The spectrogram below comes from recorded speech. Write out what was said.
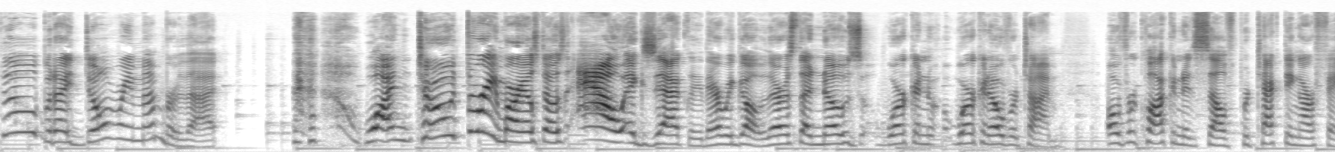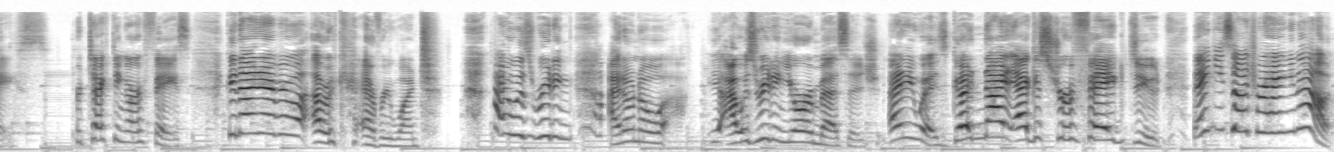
though, but I don't remember that. One, two, three, Mario's nose. Ow, exactly. There we go. There's the nose working working overtime. Overclocking itself, protecting our face. Protecting our face. Good night, everyone. Uh, everyone. I was reading, I don't know, I was reading your message. Anyways, good night, extra fake dude. Thank you so much for hanging out.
